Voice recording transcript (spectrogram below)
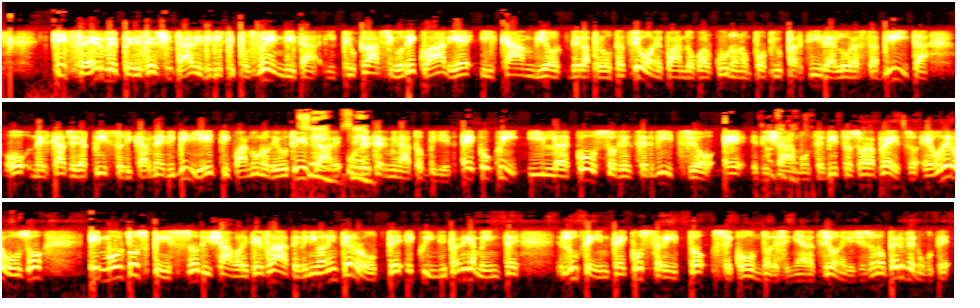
che serve per esercitare i diritti post vendita, il più classico dei quali è il cambio della prenotazione, quando qualcuno non può più partire all'ora stabilita o nel caso di acquisto di carnet di biglietti quando uno deve utilizzare sì, un sì. determinato biglietto. Ecco qui il costo del servizio è diciamo, un servizio a sovrapprezzo, è oneroso e molto spesso diciamo, le telefonate venivano interrotte e quindi praticamente l'utente è costretto, secondo le segnalazioni che ci sono pervenute,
